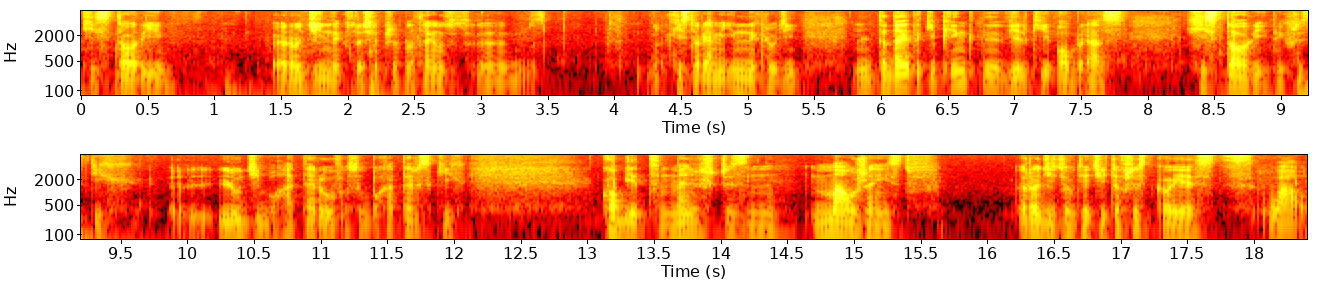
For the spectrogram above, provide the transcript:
historii rodziny, które się przeplatają z, z historiami innych ludzi, to daje taki piękny, wielki obraz historii tych wszystkich ludzi, bohaterów, osób bohaterskich, kobiet, mężczyzn, małżeństw, rodziców, dzieci. To wszystko jest wow.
